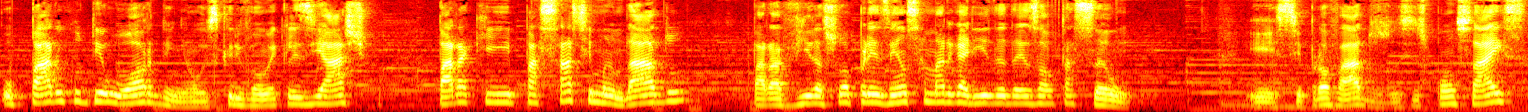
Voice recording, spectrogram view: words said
o pároco deu ordem ao escrivão eclesiástico para que passasse mandado para vir à sua presença Margarida da Exaltação, e, se provados os esponsais,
